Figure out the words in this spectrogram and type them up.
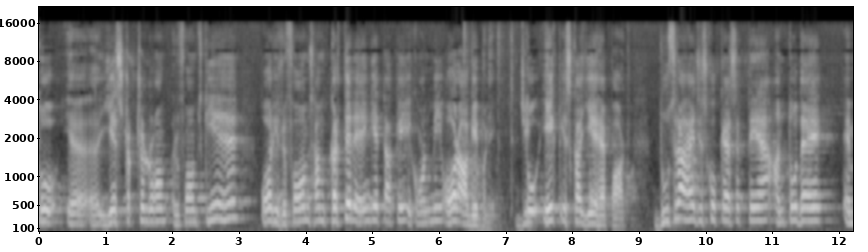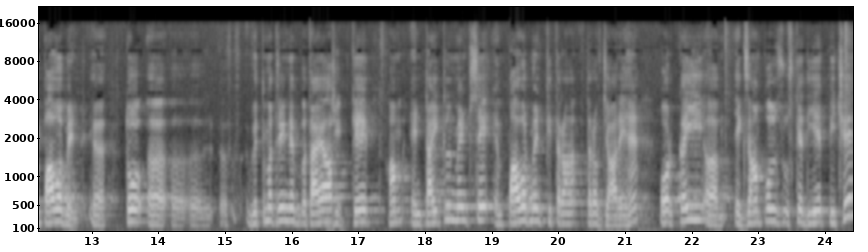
तो ये स्ट्रक्चरल रिफॉर्म्स किए हैं और ये रिफॉर्म्स हम करते रहेंगे ताकि इकोनॉमी और आगे बढ़े। तो एक इसका ये है पार्ट दूसरा है जिसको कह सकते हैं अंत्योदय एम्पावरमेंट तो वित्त मंत्री ने बताया कि हम एंटाइटलमेंट से एम्पावरमेंट की तरह तरफ़ जा रहे हैं। और कई एग्जाम्पल्स उसके दिए पीछे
